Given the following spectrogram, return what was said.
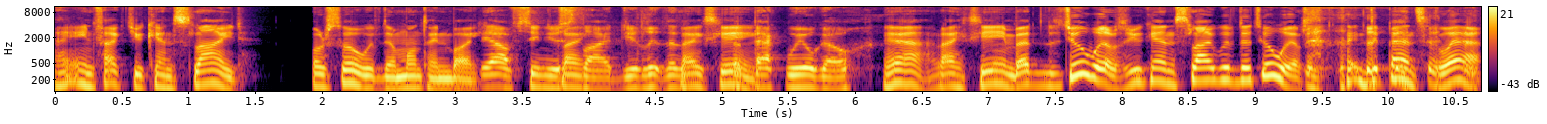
In fact, you can slide also with the mountain bike. Yeah, I've seen you Like- slide. You let the, like the back wheel go. Yeah, like skiing, but the two wheels, you can slide with the two wheels. it depends where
